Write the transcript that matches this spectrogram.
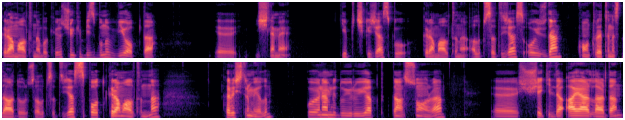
gram altına bakıyoruz. Çünkü biz bunu VIOP'da e, işleme gibi çıkacağız. Bu gram altını alıp satacağız. O yüzden kontratını daha doğrusu alıp satacağız. Spot gram altınla karıştırmayalım. Bu önemli duyuruyu yaptıktan sonra e, şu şekilde ayarlardan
